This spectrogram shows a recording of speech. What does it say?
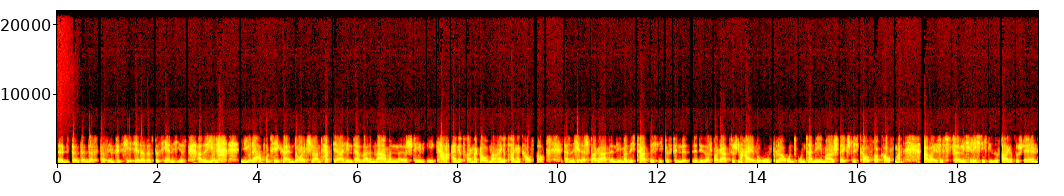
das, das impliziert ja, dass das bisher nicht ist. Also jeder, jeder Apotheker in Deutschland hat ja hinter seinem Namen äh, stehen EK, eingetragener Kaufmann, eingetragener Kauffrau. Das ist ja der Spagat, in dem er sich tatsächlich befindet, äh, dieser Spagat zwischen Heilberufler und Unternehmer, Schrägstrich Kauffrau, Kaufmann. Aber es ist völlig richtig, diese Frage zu stellen.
